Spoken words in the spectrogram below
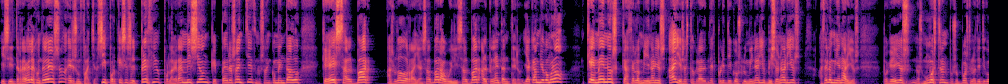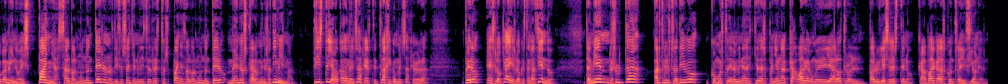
Y si te rebelas contra eso, eres un facha. Sí, porque ese es el precio por la gran misión que Pedro Sánchez nos ha encomendado, que es salvar al soldado Ryan, salvar a Willy, salvar al planeta entero. Y a cambio, como no, qué menos que hacer los millonarios a ellos, a estos grandes políticos luminarios, visionarios, hacerlos millonarios. Porque ellos nos muestran, por supuesto, el auténtico camino. España salva al mundo entero, nos dice Sánchez, nos dice el resto, España salva al mundo entero, menos, claro, menos a ti misma. Triste y alocado mensaje este, trágico mensaje, ¿verdad? Pero es lo que hay, es lo que están haciendo. También resulta arte ilustrativo cómo esta denominada izquierda española cabalga, como diría el otro, el Pablo Iglesias este, ¿no? Cabalga las contradicciones.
